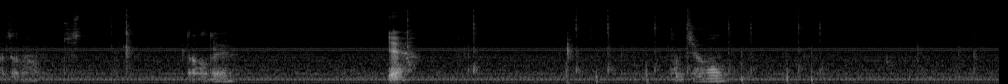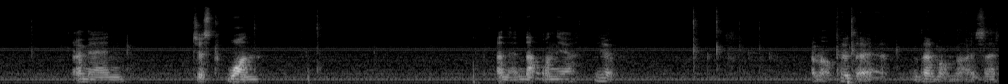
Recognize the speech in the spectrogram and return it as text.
I don't know. Just that'll do. Yeah. Punch a hole. And then just one. And then that one, yeah. Yep. And I'll put uh, them on the outside.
